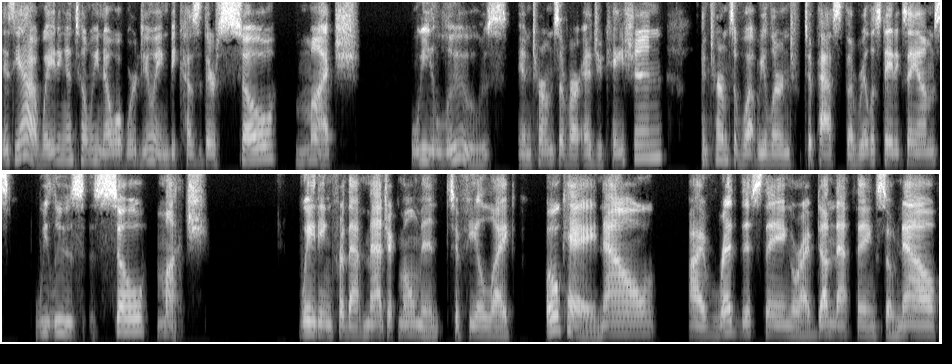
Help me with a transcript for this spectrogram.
is yeah, waiting until we know what we're doing because there's so much we lose in terms of our education, in terms of what we learned to pass the real estate exams. We lose so much waiting for that magic moment to feel like, okay, now I've read this thing or I've done that thing. So now,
